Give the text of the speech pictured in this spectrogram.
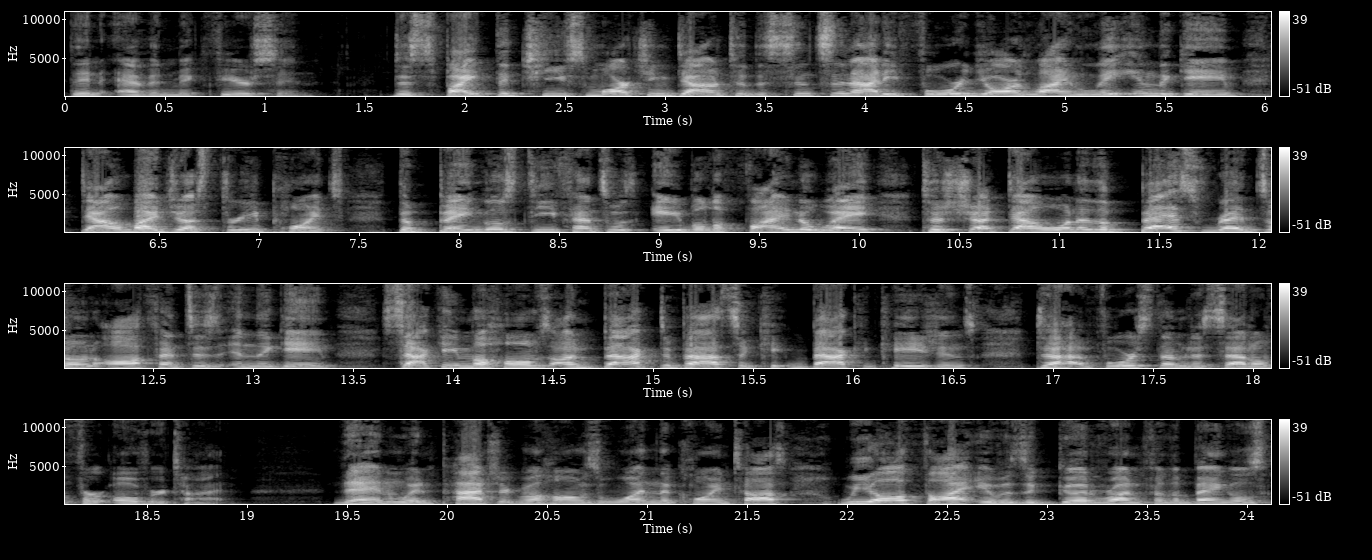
than Evan McPherson. Despite the Chiefs marching down to the Cincinnati four yard line late in the game, down by just three points, the Bengals defense was able to find a way to shut down one of the best red zone offenses in the game, sacking Mahomes on back to back occasions to force them to settle for overtime. Then, when Patrick Mahomes won the coin toss, we all thought it was a good run for the Bengals,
